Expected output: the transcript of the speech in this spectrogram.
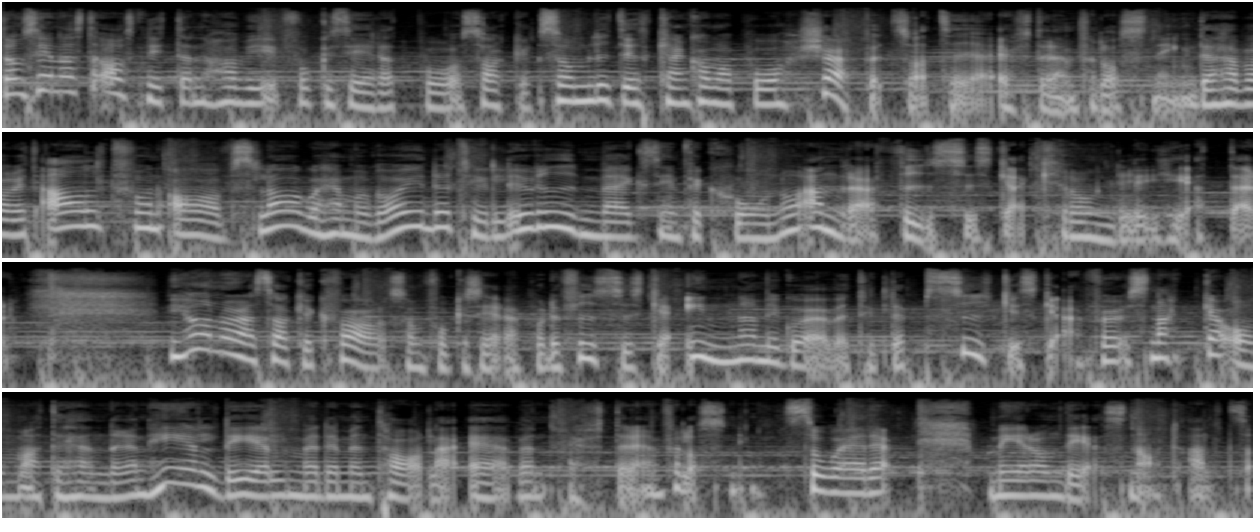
De senaste avsnitten har vi fokuserat på saker som lite kan komma på köpet så att säga efter en förlossning. Det har varit allt från avslag och hemorrojder till urinvägsinfektion och andra fysiska krångligheter. Vi har några saker kvar som fokuserar på det fysiska innan vi går över till det psykiska. För snacka om att det händer en hel del med det mentala även efter en förlossning. Så är det. Mer om det snart alltså.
